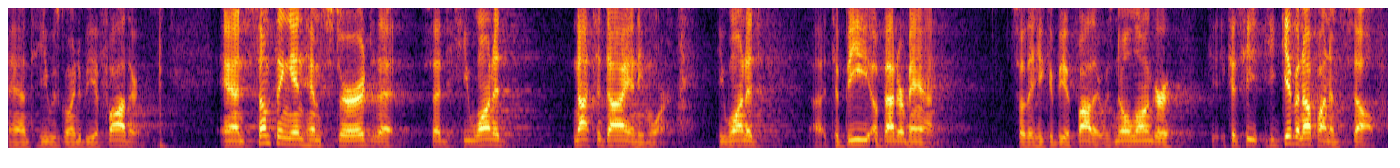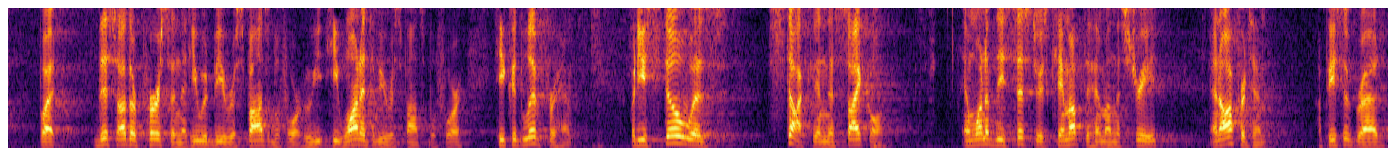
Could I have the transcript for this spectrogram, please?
and he was going to be a father. And something in him stirred that said he wanted not to die anymore. He wanted uh, to be a better man so that he could be a father. It was no longer, because he, he'd given up on himself, but this other person that he would be responsible for, who he wanted to be responsible for, he could live for him. But he still was stuck in this cycle. And one of these sisters came up to him on the street and offered him a piece of bread,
